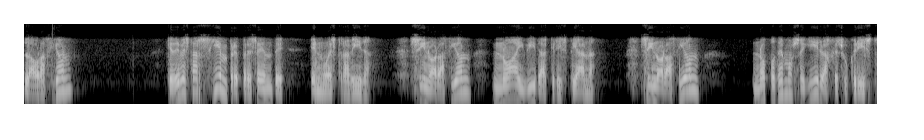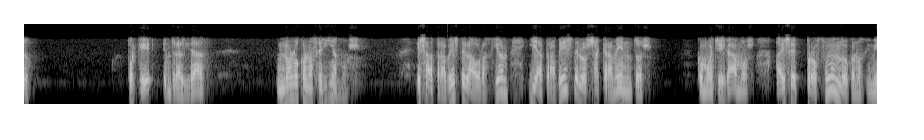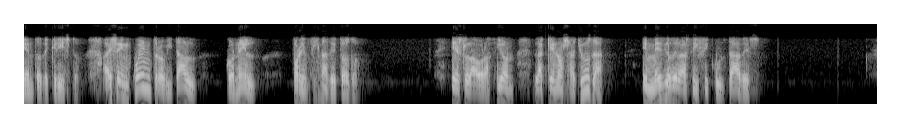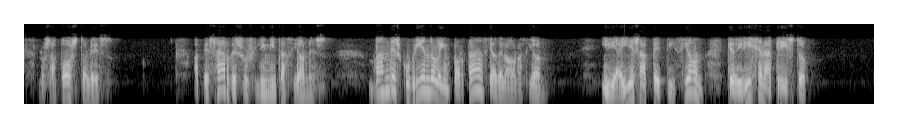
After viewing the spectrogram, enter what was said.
la oración que debe estar siempre presente en nuestra vida. Sin oración no hay vida cristiana. Sin oración no podemos seguir a Jesucristo, porque en realidad no lo conoceríamos. Es a través de la oración y a través de los sacramentos como llegamos a ese profundo conocimiento de Cristo, a ese encuentro vital con Él por encima de todo. Es la oración la que nos ayuda en medio de las dificultades. Los apóstoles, a pesar de sus limitaciones, van descubriendo la importancia de la oración y de ahí esa petición que dirigen a Cristo,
